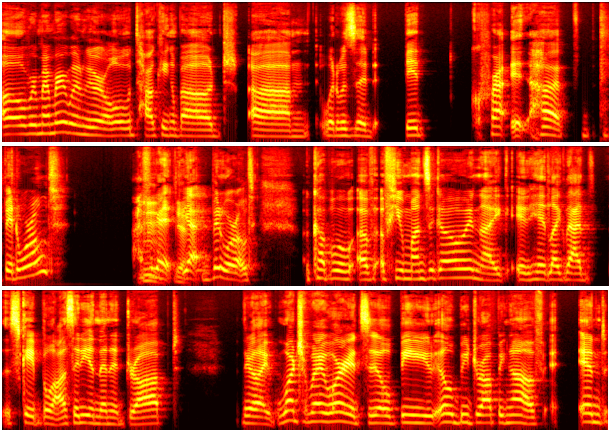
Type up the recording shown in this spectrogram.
oh, remember when we were all talking about um, what was it, Bid, cra- it, uh, Bid World? I forget. Mm, yeah. yeah, Bid World. A couple of a few months ago, and like it hit like that escape velocity, and then it dropped. They're like, watch my words, it'll be it'll be dropping off. And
